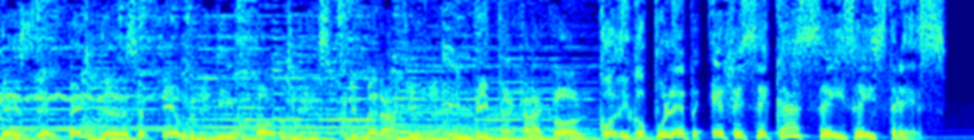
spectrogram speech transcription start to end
desde el 20 de septiembre. Informes, primera fila. Invita a Caracol. Código PULEP FCK 663.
